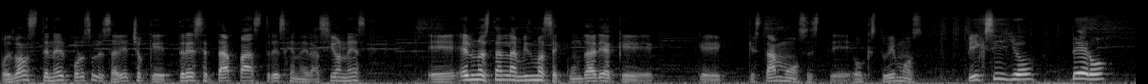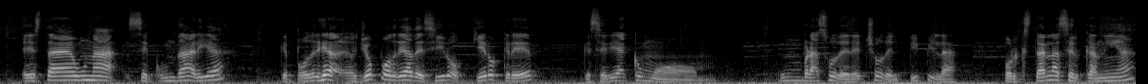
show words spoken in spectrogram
pues vamos a tener, por eso les había dicho que tres etapas, tres generaciones, eh, él no está en la misma secundaria que, que, que estamos, este, o que estuvimos Pix y yo, pero está una secundaria que podría, yo podría decir o quiero creer que sería como un brazo derecho del Pípila, porque está en la cercanía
